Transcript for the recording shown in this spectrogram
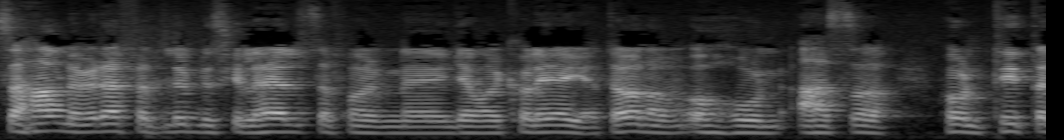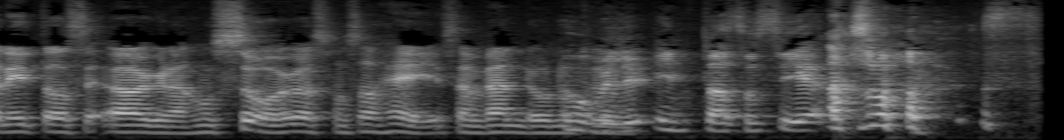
Så hamnade vi där för att Ludde skulle hälsa på en eh, gammal kollega till honom och hon, alltså, hon tittade inte oss i ögonen. Hon såg oss, hon sa hej, sen vände hon och hon vill ju inte associeras med oss.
